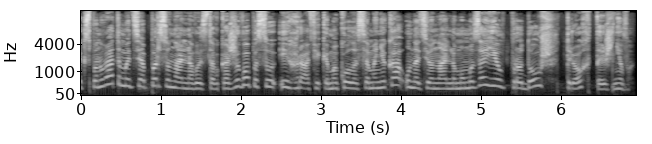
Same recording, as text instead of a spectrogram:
Експонуватиметься персональна виставка живопису і графіки Миколи Семенюка у Національному музеї впродовж трьох тижнів.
